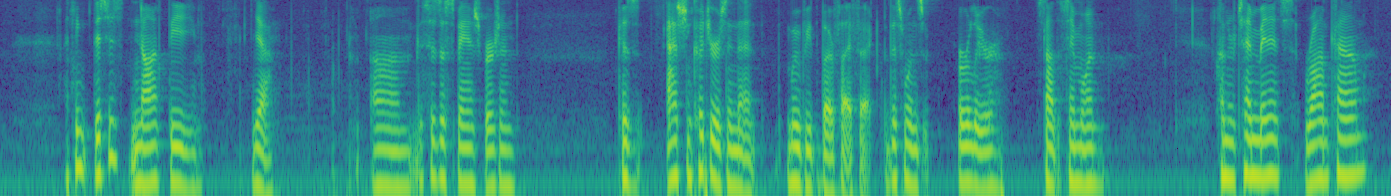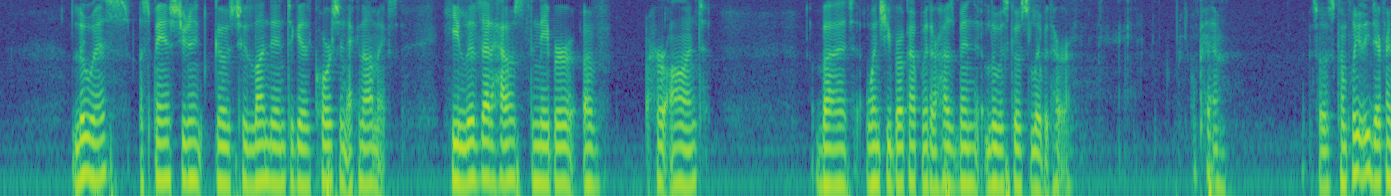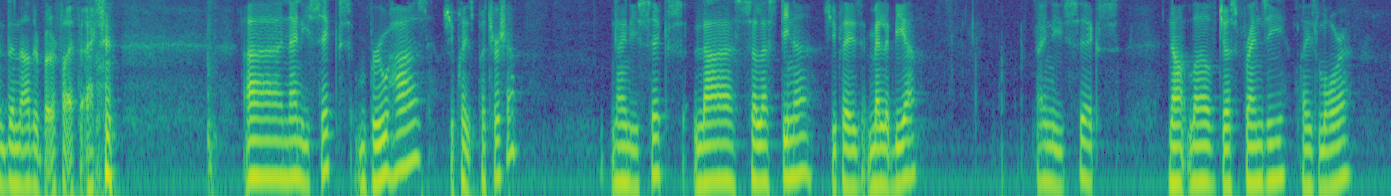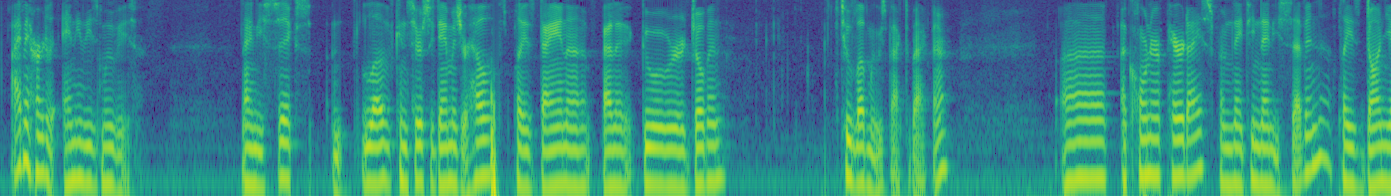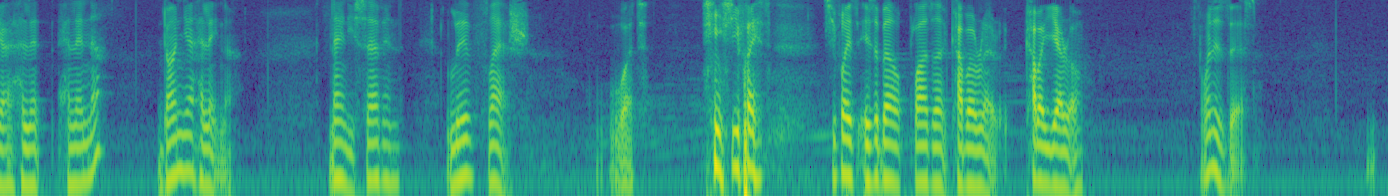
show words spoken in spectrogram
I think this is not the. Yeah. Um, this is a Spanish version. Because Ashton Kutcher is in that movie, The Butterfly Effect. But this one's earlier. It's not the same one. 110 minutes, rom com. Lewis, a Spanish student, goes to London to get a course in economics. He lives at a house the neighbor of her aunt, but when she broke up with her husband, Lewis goes to live with her. Okay. So it's completely different than the other butterfly effect. uh, 96, Brujas. She plays Patricia. 96, La Celestina. She plays Melibea. 96, Not Love, Just Frenzy. Plays Laura. I haven't heard of any of these movies. 96, Love Can Seriously Damage Your Health. Plays Diana Balaguer Joven. Two love movies back to back there. Uh, A Corner of Paradise from 1997 plays Doña Hel- Helena. Doña Helena. 97. Live Flesh. What? She she plays she plays Isabel Plaza Caballero. What is this?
